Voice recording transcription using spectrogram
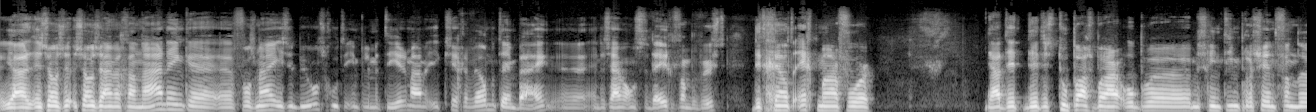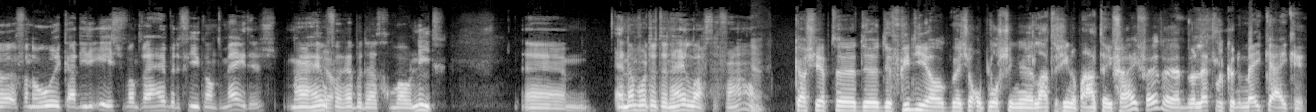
ja, zo, zo zijn we gaan nadenken. volgens mij is het bij ons goed te implementeren. Maar ik zeg er wel meteen bij, en daar zijn we ons te degen van bewust. Dit geldt echt maar voor. Ja, dit, dit is toepasbaar op misschien 10% van de, van de horeca die er is. Want wij hebben de vierkante meters. Maar heel ja. veel hebben dat gewoon niet. Um, en dan wordt het een heel lastig verhaal. Ja. Kas, je hebt de, de, de video ook met je oplossingen laten zien op AT5. Hè? Daar hebben we letterlijk kunnen meekijken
